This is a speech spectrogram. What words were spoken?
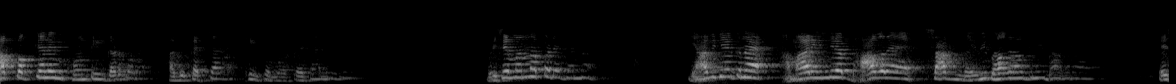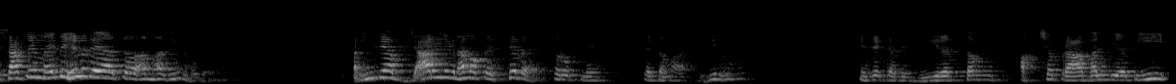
आप पक्के लेकिन खूंटी गड़बड़ है। अभी कच्चा है, ठीक से बैठा नहीं है। वैसे मानना पड़ेगा ना। यहाँ भी देखना है, हमारे इंद्रिया भाग रहे हैं, साथ मैं भी भाग रहा हूँ कि नहीं भाग रहा हूँ? साथ में मैं भी हिल गया तो हम अधीर हो गए। अब इंद्रिया जा रही लेकिन हम अपने स्थिर रहे स्वरूप में, फिर तो हम अधीर हो गए। इसे कहते धीरतम अक्ष प्राबल्य भी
